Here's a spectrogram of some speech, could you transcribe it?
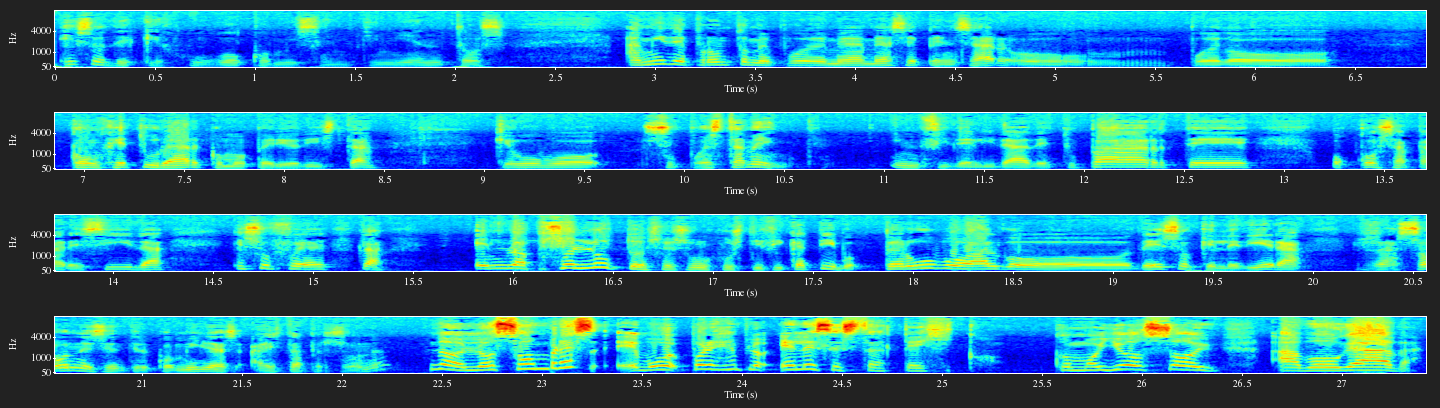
eso de que jugó con mis sentimientos, a mí de pronto me, puede, me hace pensar o puedo conjeturar como periodista que hubo supuestamente infidelidad de tu parte o cosa parecida. Eso fue, claro, en lo absoluto eso es un justificativo, pero hubo algo de eso que le diera razones, entre comillas, a esta persona. No, los hombres, eh, por ejemplo, él es estratégico. Como yo soy abogada,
